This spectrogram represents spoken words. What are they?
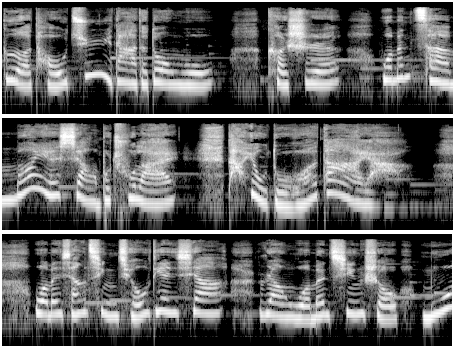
个头巨大的动物，可是我们怎么也想不出来它有多大呀！我们想请求殿下让我们亲手摸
